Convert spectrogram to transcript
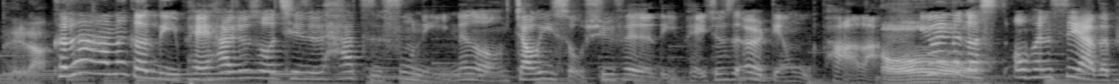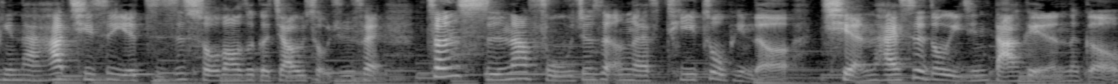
赔啦。可是他那个理赔，他就说其实他只付你那种交易手续费的理赔，就是二点五帕啦。哦。因为那个 Open Sea 的平台，它其实也只是收到这个交易手续费，真实那幅就是 NFT 作品的钱，还是都已经打给了那个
